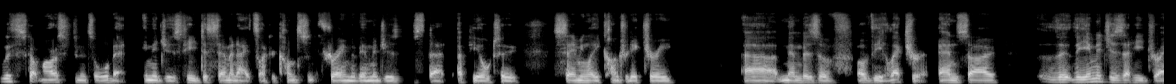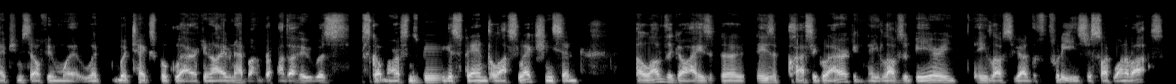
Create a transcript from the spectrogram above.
with Scott Morrison, it's all about images. He disseminates like a constant stream of images that appeal to seemingly contradictory uh, members of, of the electorate. And so the, the images that he draped himself in were, were, were textbook larrikin. I even had my brother, who was Scott Morrison's biggest fan the last election. He said, I love the guy. He's a he's a classic larrikin. He loves a beer. He he loves to go to the footy. He's just like one of us.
